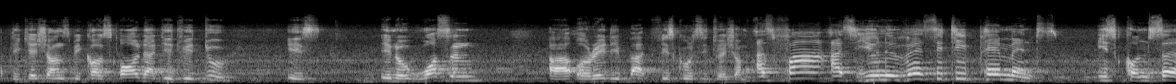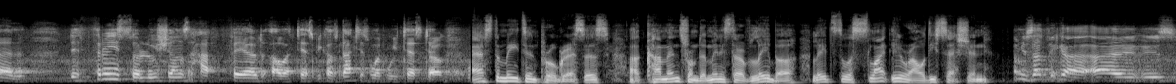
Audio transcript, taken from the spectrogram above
applications because all that it will do is, you know, worsen our already bad fiscal situation. As far as university payment is concerned, the three solutions have failed our test because that is what we tested. Okay. As the meeting progresses, a comment from the Minister of Labour leads to a slightly rowdy session. Mr. Speaker, uh, it's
